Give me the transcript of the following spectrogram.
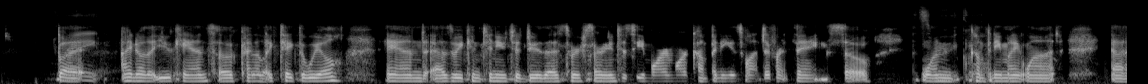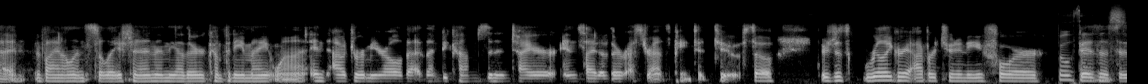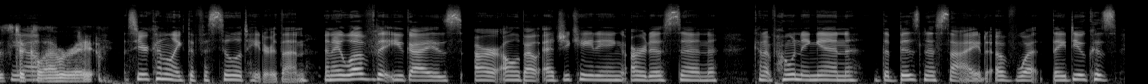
but Right. I know that you can." So kind of like take the wheel. And as we continue to do this, we're starting to see more and more companies want different things. So That's one cool. company might want uh, vinyl installation and the other company might want an outdoor mural that then becomes an entire inside of their restaurants painted too so there's just really great opportunity for Both businesses to collaborate So you're kind of like the facilitator then. And I love that you guys are all about educating artists and kind of honing in the business side of what they do. Because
